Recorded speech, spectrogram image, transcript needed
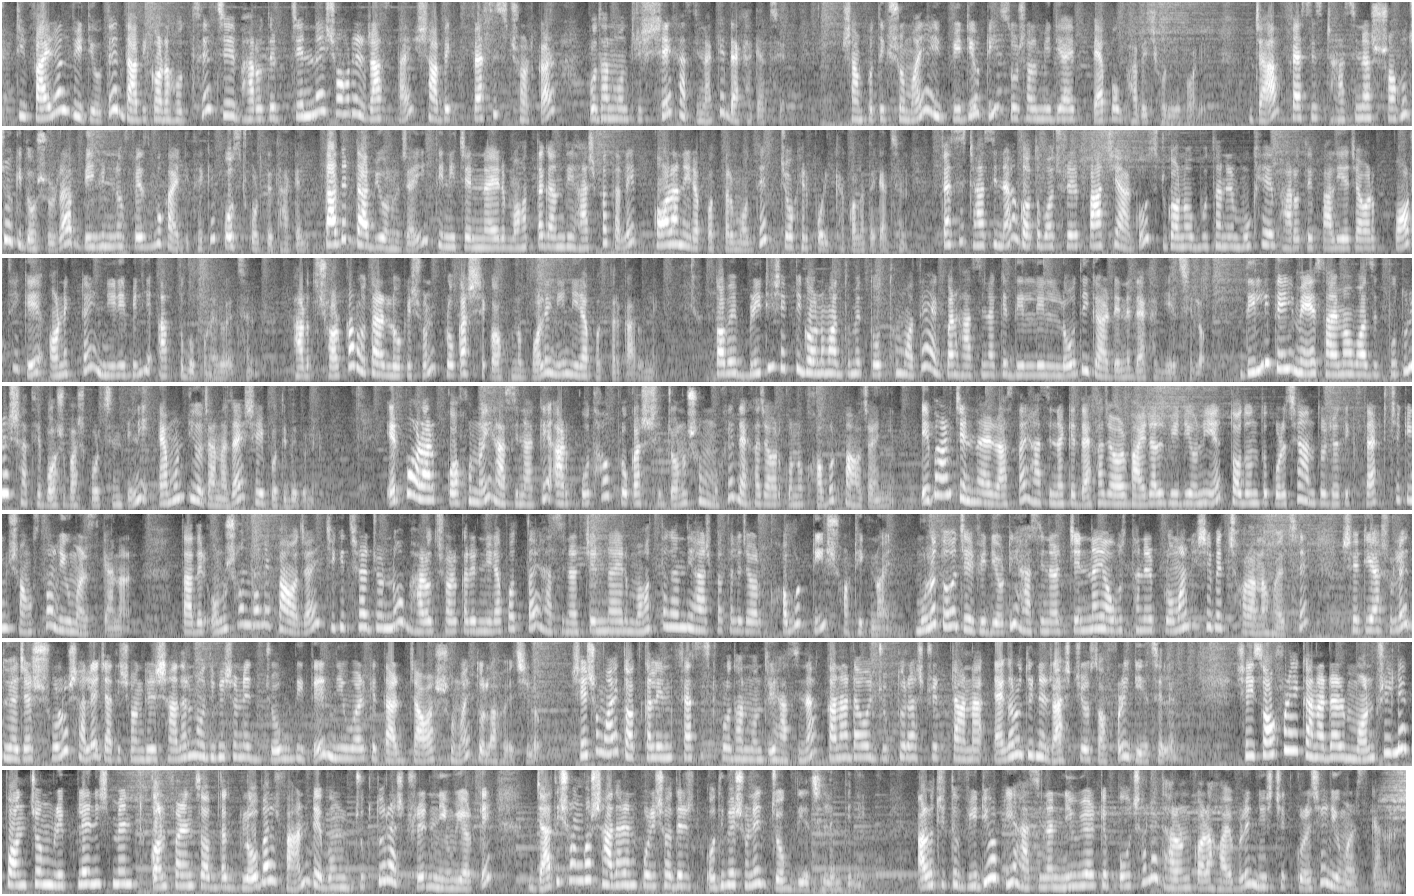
একটি ভাইরাল ভিডিওতে দাবি করা হচ্ছে যে ভারতের চেন্নাই শহরের রাস্তায় সাবেক ফ্যাসিস্ট সরকার প্রধানমন্ত্রী শেখ হাসিনাকে দেখা গেছে। সাম্প্রতিক সময়ে এই ভিডিওটি সোশ্যাল মিডিয়ায় ব্যাপকভাবে ছড়িয়ে পড়ে, যা ফ্যাসিস্ট হাসিনার সহযোগী দোসররা বিভিন্ন ফেসবুক আইডি থেকে পোস্ট করতে থাকেন। তাদের দাবি অনুযায়ী, তিনি চেন্নাইয়ের মহাত্মা গান্ধী হাসপাতালে কড়া নিরাপত্তার মধ্যে চোখের পরীক্ষা করাতে গেছেন। ফ্যাসিস্ট হাসিনা গত বছরের পাঁচই আগস্ট গণ অভ্যুত্থানের মুখে ভারতে পালিয়ে যাওয়ার পর থেকে অনেকটাই নিরিবিলি আত্মগোপনে রয়েছেন। ভারত সরকারও তার লোকেশন প্রকাশ্যে কখনো বলেনি নিরাপত্তার কারণে। তবে ব্রিটিশ একটি গণমাধ্যমের তথ্য মতে, একবার হাসিনাকে দিল্লির লোদি গার্ডেনে দেখা গিয়েছিল। দিল্লিতেই মেয়ে সাইমা ওয়াজিদ পুতুলের সাথে বসবাস করছেন তিনি, এমনটিও জানা যায় সেই প্রতিবেদনে। এরপর আর কখনোই হাসিনাকে আর কোথাও প্রকাশ্যে জনসম্মুখে দেখা যাওয়ার কোনো খবর পাওয়া যায়নি। এবার চেন্নাইয়ের রাস্তায় হাসিনাকে দেখা যাওয়ার ভাইরাল ভিডিও নিয়ে তদন্ত করেছে আন্তর্জাতিক ফ্যাক্ট চেকিং সংস্থা রিউমার স্ক্যানার। তাদের অনুসন্ধানে পাওয়া যায় চিকিৎসার জন্য ভারত সরকারের নিরাপত্তায় হাসিনার চেন্নাইয়ের মহাত্মা গান্ধী হাসপাতালে যাওয়ার খবরটি সঠিক নয়। মূলত যে ভিডিওটি হাসিনার চেন্নাই অবস্থানের প্রমাণ হিসেবে ছড়ানো হয়েছে, সেটি আসলে দুই হাজার ষোলো সালে জাতিসংঘের সাধারণ অধিবেশনে যোগ দিতে নিউ ইয়র্কে তার যাওয়ার সময় তোলা হয়েছিল। সে সময় তৎকালীন ফ্যাসিস্ট প্রধানমন্ত্রী হাসিনা কানাডা ও যুক্তরাষ্ট্রের টানা এগারো দিনের রাষ্ট্রীয় সফরে গিয়েছিলেন। সেই সফরে কানাডার মন্ট্রিলে পঞ্চম replenishment conference of the Global Fund এবং যুক্তরাষ্ট্রের নিউ ইয়র্কে জাতিসংঘ সাধারণ পরিষদের অধিবেশনে যোগ দিয়েছিলেন তিনি। আলোচিত ভিডিওটি হাসিনা নিউ ইয়র্কে পৌঁছালে ধারণ করা হয় বলে নিশ্চিত করেছে রিউমার স্ক্যানার।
